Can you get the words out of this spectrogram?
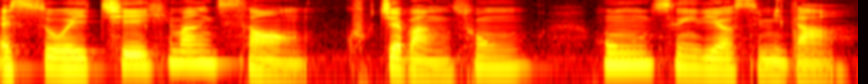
SOH 희망지성 국제방송 홍승일이었습니다.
